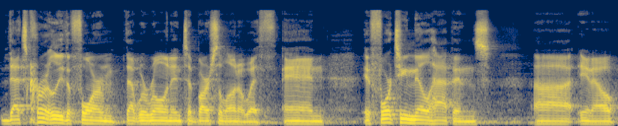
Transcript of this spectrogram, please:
that's currently the form that we're rolling into Barcelona with. And if 14 0 happens, uh, you know,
